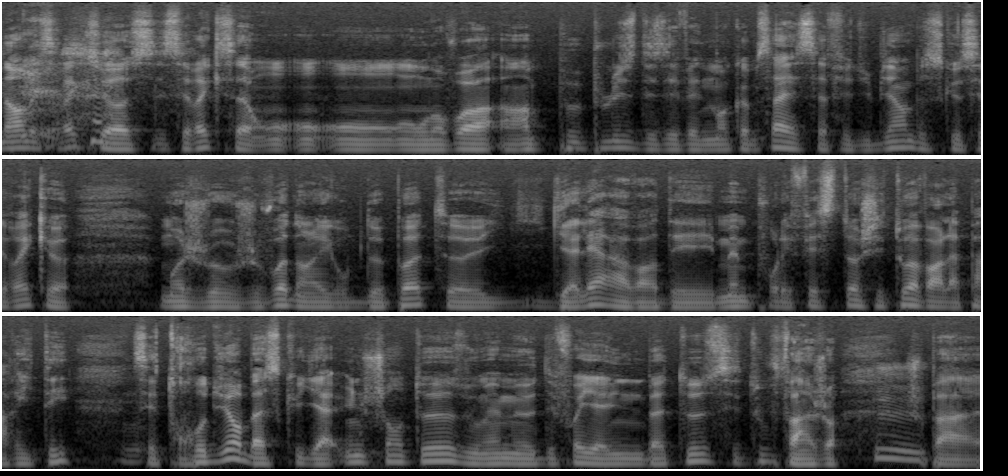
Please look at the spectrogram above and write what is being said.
Non, mais c'est vrai que euh, c'est vrai que ça, on, on, on en voit un peu plus des événements comme ça et ça fait du bien parce que c'est vrai que moi je, je vois dans les groupes de potes euh, ils galèrent à avoir des même pour les festoches et tout avoir la parité. C'est trop dur parce qu'il y a une chanteuse ou même euh, des fois il y a une batteuse, c'est tout. Enfin genre Hmm. je sais pas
